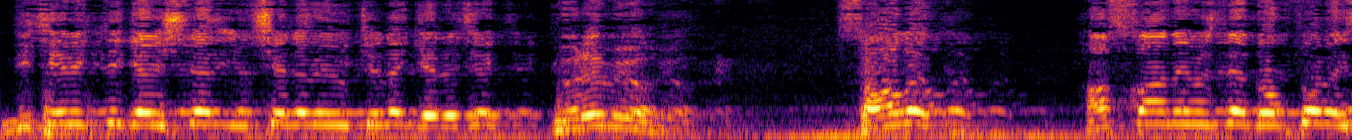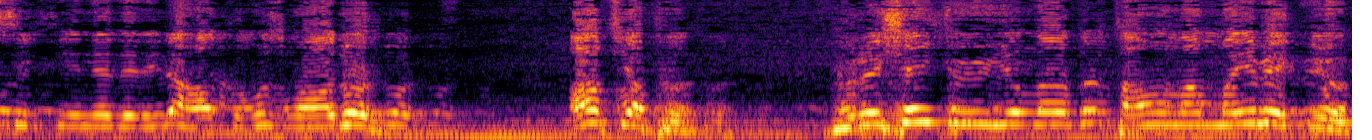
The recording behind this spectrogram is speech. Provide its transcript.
Nitelikli gençler ilçede ve ülkede gelecek göremiyor. Sağlık. Hastanemizde doktor eksikliği nedeniyle halkımız mağdur. Altyapı. Güreşen köyü yıllardır tamamlanmayı bekliyor.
